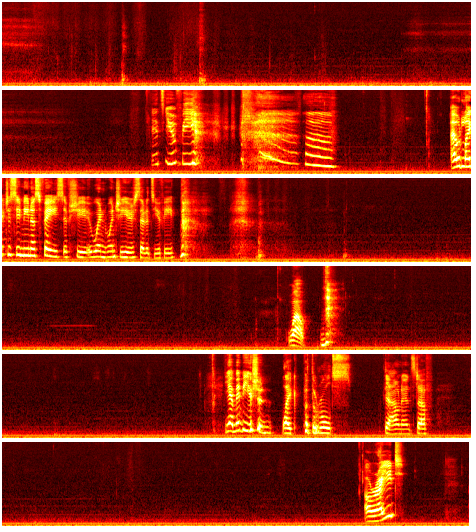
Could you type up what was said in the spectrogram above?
It's Yuffie. Ah. Like to see Nina's face if she when when she hears that it's Yuffie. wow. yeah, maybe you should like put the rules down and stuff. All right.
